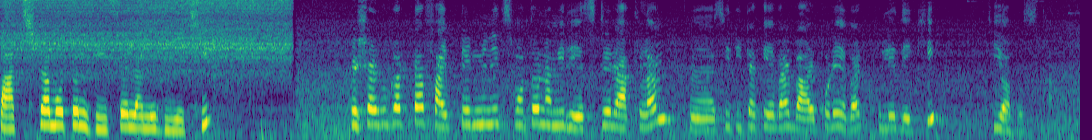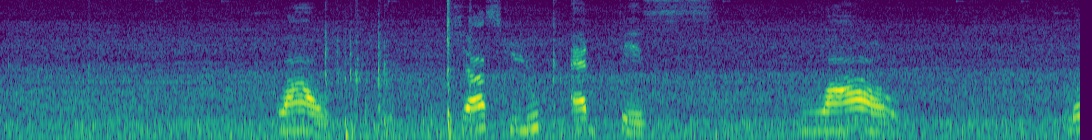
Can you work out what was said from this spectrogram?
পাঁচটা মতন হুইসেল আমি দিয়েছি। প্রেশার কুকারটা ফাইভ টেন মিনিটস মতন আমি রেস্টে রাখলাম। সিটিটাকে এবার বার করে এবার খুলে দেখি কি অবস্থা। Wow just look at this wow পুরো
